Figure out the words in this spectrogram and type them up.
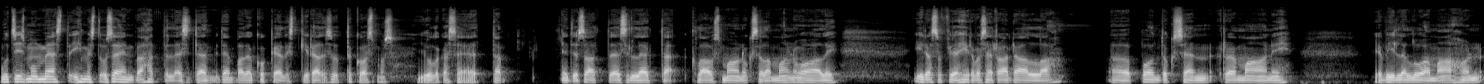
Mutta siis mun mielestä ihmiset usein vähättelee sitä, että miten paljon kokeellista kirjallisuutta Kosmos julkaisee, että, että jos ajattelee silleen, että Klaus Maunuksella manuaali, Ida-Sofia Hirvosen radalla, Pontuksen romaani – ja Ville Luomaahon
